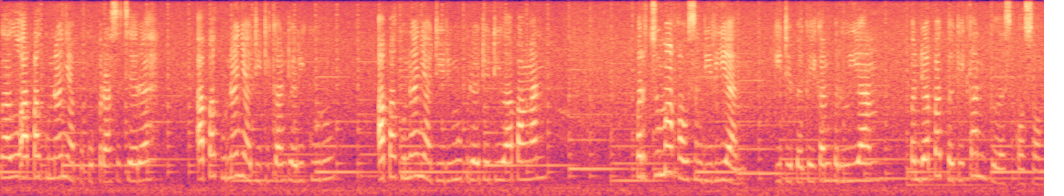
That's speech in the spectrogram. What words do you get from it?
lalu apa gunanya buku prasejarah? Apa gunanya didikan dari guru? Apa gunanya dirimu berada di lapangan? Percuma kau sendirian, ide bagaikan berlian, pendapat bagaikan gelas kosong.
